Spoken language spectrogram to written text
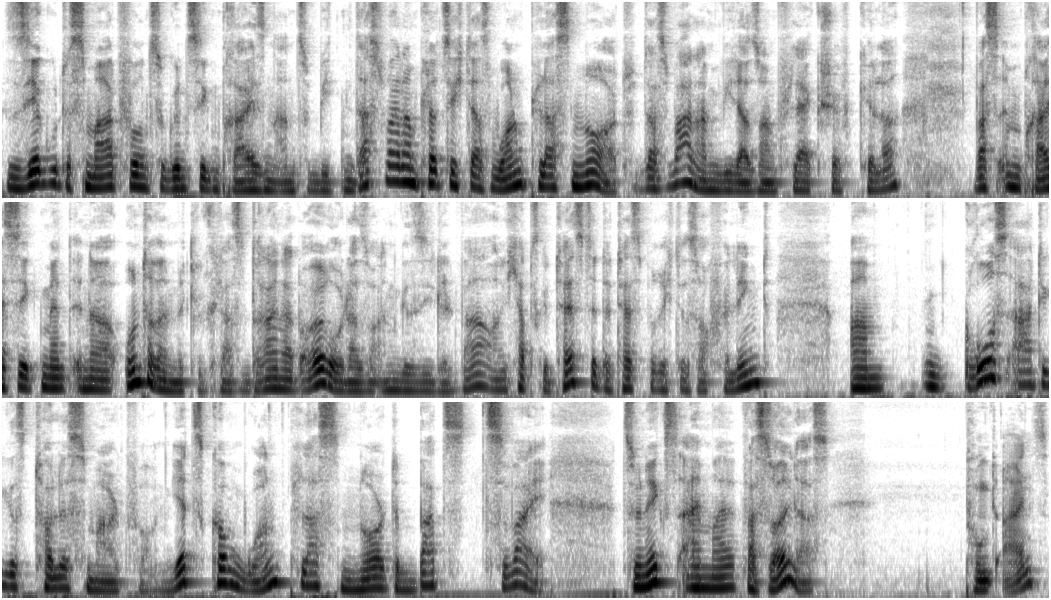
sehr gute Smartphones zu günstigen Preisen anzubieten. Das war dann plötzlich das OnePlus Nord. Das war dann wieder so ein Flagship-Killer, was im Preissegment in der unteren Mittelklasse 300 Euro oder so angesiedelt war. Und ich habe es getestet, der Testbericht ist auch verlinkt. Ähm, ein großartiges, tolles Smartphone. Jetzt kommt OnePlus Nord Buds 2. Zunächst einmal, was soll das? Punkt 1.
